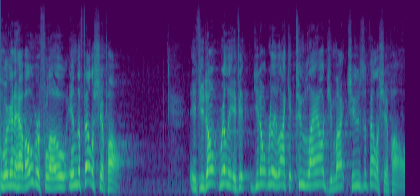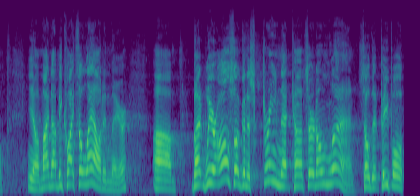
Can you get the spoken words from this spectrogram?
we're going to have overflow in the fellowship hall. If you don't really, if it, you don't really like it too loud, you might choose the fellowship hall. You know, it might not be quite so loud in there. Um, but we're also going to stream that concert online so that people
